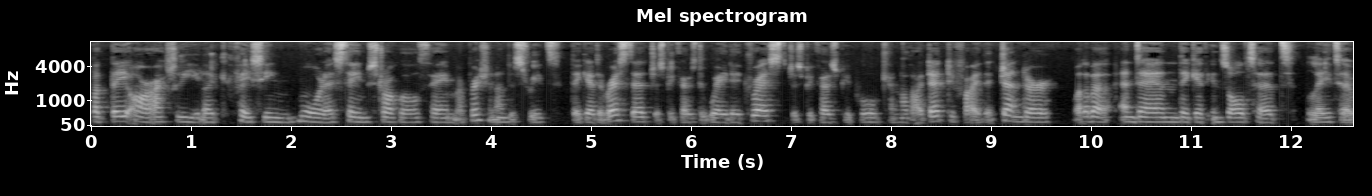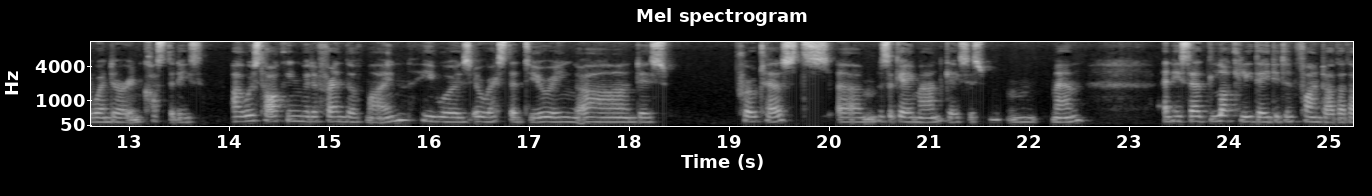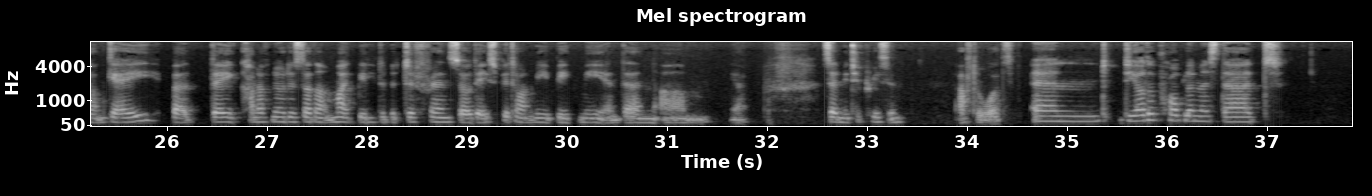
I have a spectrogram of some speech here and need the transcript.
but they are actually like facing more or less same struggle, same oppression on the streets. They get arrested just because the way they dress, just because people cannot identify their gender, whatever, and then they get insulted later when they're in custody. I was talking with a friend of mine. He was arrested during uh, this protests. Um, was a gay man, gay cis man, and he said, luckily they didn't find out that I'm gay, but they kind of noticed that I might be a little bit different. So they spit on me, beat me, and then, um, yeah, sent me to prison afterwards. And the other problem is that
